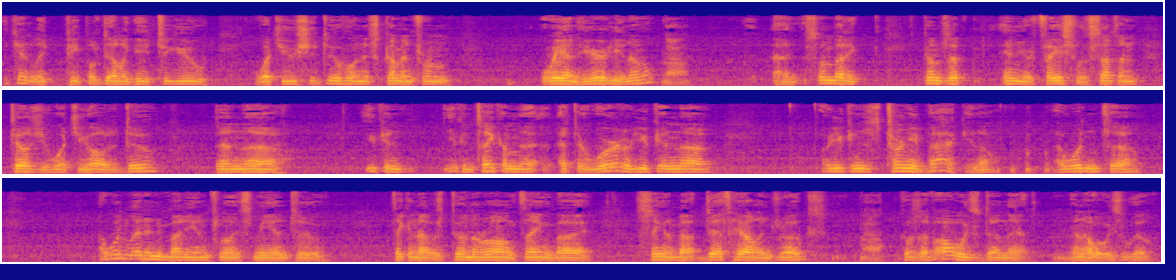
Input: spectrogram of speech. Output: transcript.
You can't let people delegate to you what you should do when it's coming from way in here, you know? No. And somebody comes up in your face with something, tells you what you ought to do, then uh, you can you can take them at their word, or you can uh, or you can just turn your back. You know, I wouldn't uh, I wouldn't let anybody influence me into thinking I was doing the wrong thing by singing about death, hell, and drugs, No. because I've always done that, and I always will.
